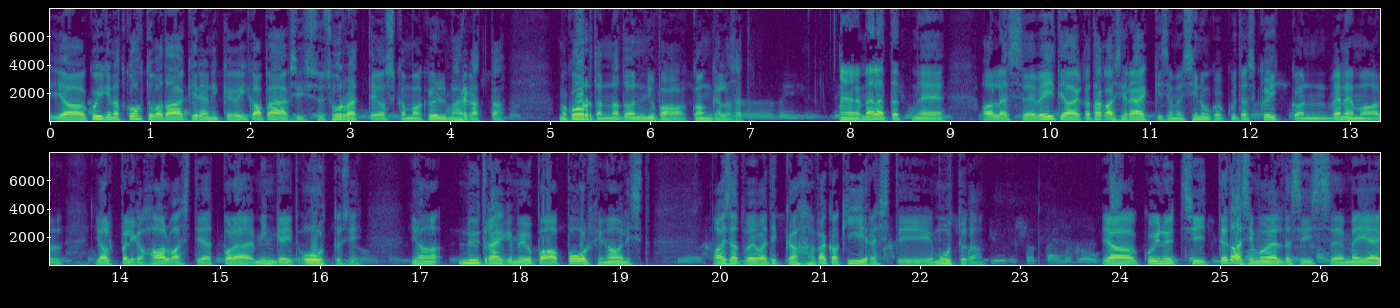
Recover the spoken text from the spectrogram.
ja kuigi nad kohtuvad ajakirjanikega iga päev, siis survet ei oska ma küll märgata. ma kordan, nad on juba kangelased. mäletad, me alles veidi aega tagasi rääkisime sinuga, kuidas kõik on Venemaal jalgpalliga halvasti et pole mingeid ootusi. ja nüüd räägime juba poolfinaalist. Asjad võivad ikka väga kiiresti muutuda. ja kui nüüd siit edasi mõelda, siis meie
